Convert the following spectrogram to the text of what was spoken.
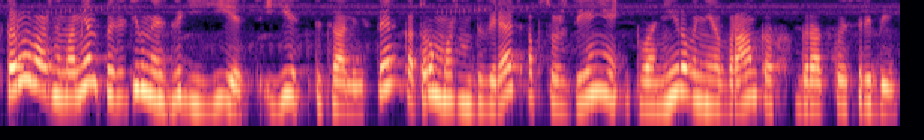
Второй важный момент – позитивные сдвиги есть. Есть специалисты, которым можно доверять обсуждение и планирование в рамках городской среды.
